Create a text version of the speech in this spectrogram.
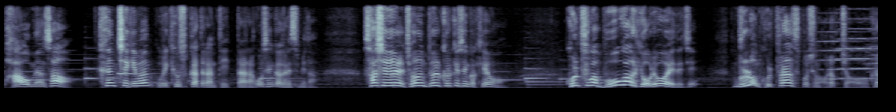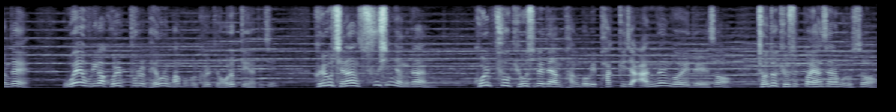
봐오면서 큰 책임은 우리 교습가들한테 있다라고 생각을 했습니다. 사실 저는 늘 그렇게 생각해요. 골프가 뭐가 그렇게 어려워야 되지? 물론 골프라는 스포츠는 어렵죠. 그런데 왜 우리가 골프를 배우는 방법을 그렇게 어렵게 해야 되지? 그리고 지난 수십 년간 골프 교습에 대한 방법이 바뀌지 않는 거에 대해서 저도 교습과의 한 사람으로서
